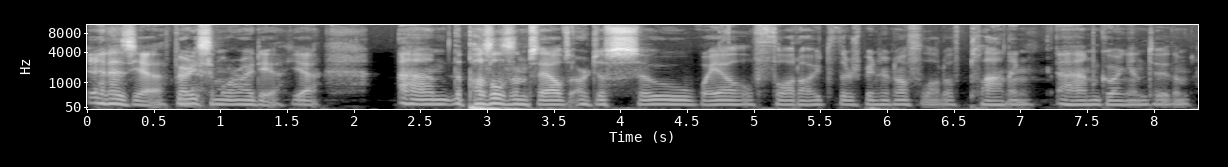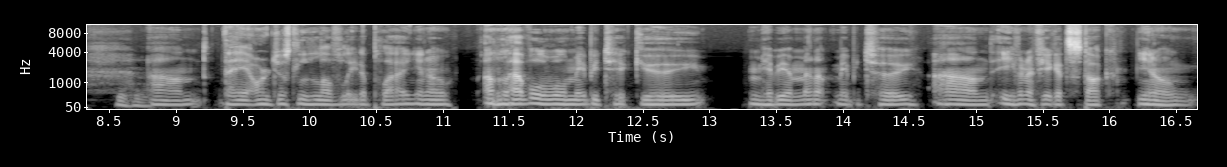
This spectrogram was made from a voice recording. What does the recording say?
it is. Yeah, very Yeah. similar idea. Yeah. Um, the puzzles themselves are just so well thought out. There's been an awful lot of planning um, going into them. and they are just lovely to play. You know, a level will maybe take you maybe a minute, maybe two, and even if you get stuck, you know,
